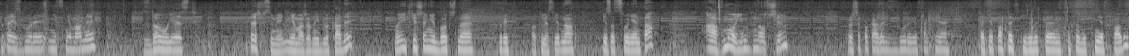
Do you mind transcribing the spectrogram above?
Tutaj z góry nic nie mamy. Z dołu jest też w sumie nie ma żadnej blokady. No i kieszenie boczne, których, o tu jest jedna, jest odsłonięta. A w moim nowszym, proszę pokazać, z góry jest takie, takie paseczki, żeby ten pokrowiec nie spadł.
